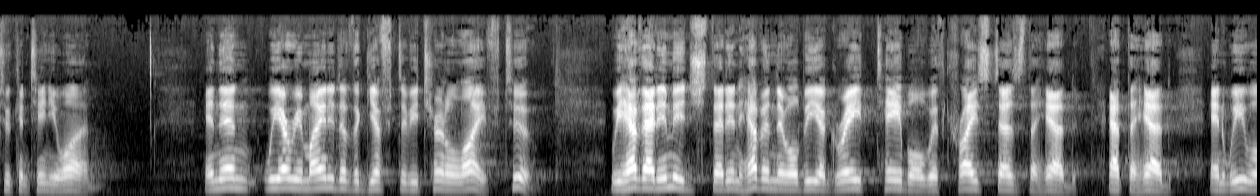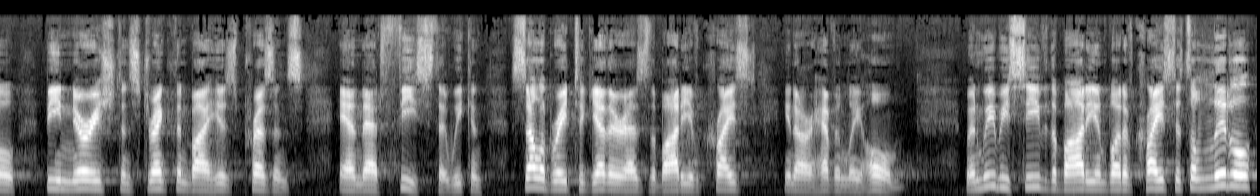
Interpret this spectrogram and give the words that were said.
to continue on. And then we are reminded of the gift of eternal life, too. We have that image that in heaven there will be a great table with Christ as the head, at the head, and we will be nourished and strengthened by his presence and that feast that we can celebrate together as the body of Christ in our heavenly home. When we receive the body and blood of Christ, it's a little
